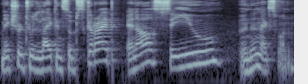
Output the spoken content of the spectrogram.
Make sure to like and subscribe, and I'll see you in the next one.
